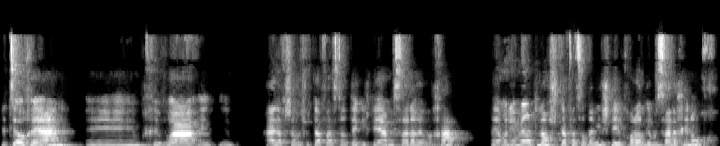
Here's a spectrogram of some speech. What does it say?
לצורך העניין, אה, חברה, עד עכשיו השותף האסטרטגי שלי היה משרד הרווחה, היום אני אומרת לא, השותף האסטרטגי שלי יכול להיות גם משרד החינוך.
